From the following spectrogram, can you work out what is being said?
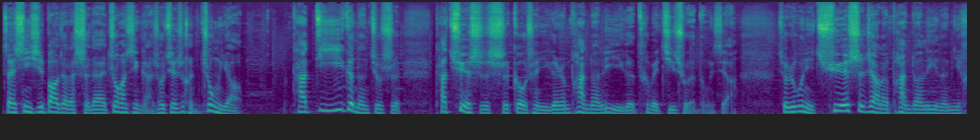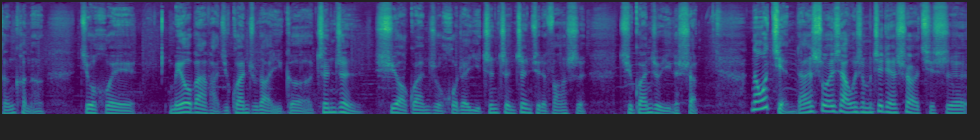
在信息爆炸的时代，重要性感受确实很重要。它第一个呢，就是它确实是构成一个人判断力一个特别基础的东西啊。就如果你缺失这样的判断力呢，你很可能就会没有办法去关注到一个真正需要关注或者以真正正确的方式去关注一个事儿。那我简单说一下为什么这件事儿，其实，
